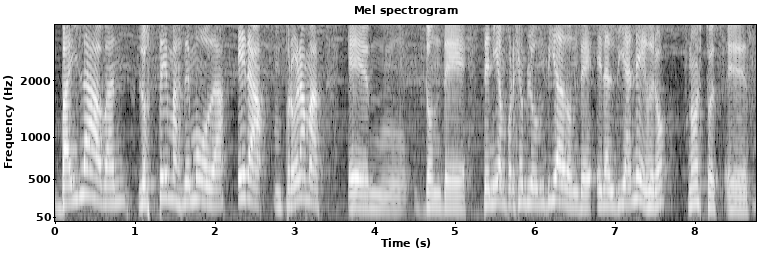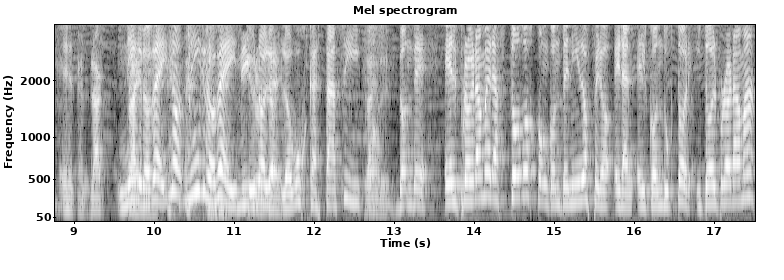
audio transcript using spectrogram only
bailaban los temas de moda. Era programas eh, donde tenían, por ejemplo, un día donde era el día negro. No, esto es, es- es- El Black Negro Friday. Day. No, Negro Day. si uno lo, Day. lo busca está así. Black Day. Donde el programa era todos con contenidos, pero eran el conductor y todo el programa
